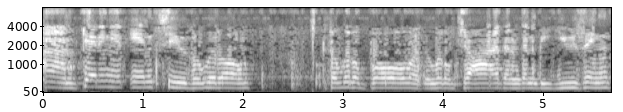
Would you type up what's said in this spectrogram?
um, getting it into the little the little bowl or the little jar that I'm going to be using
